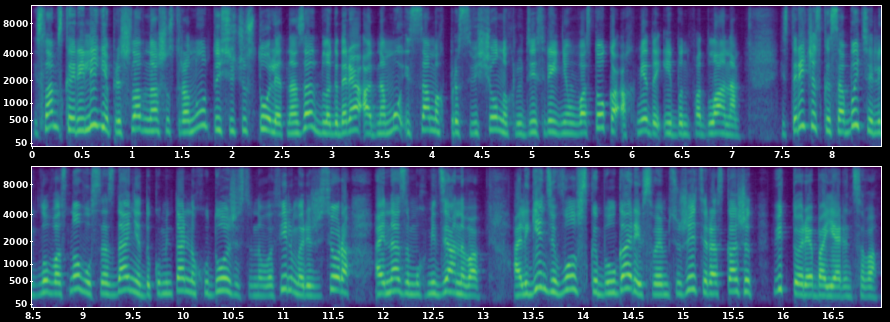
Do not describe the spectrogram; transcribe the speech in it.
Исламская религия пришла в нашу страну 1100 лет назад благодаря одному из самых просвещенных людей Среднего Востока Ахмеда ибн Фадлана. Историческое событие легло в основу создания документально-художественного фильма режиссера Айназа Мухмедянова. О легенде Волжской Булгарии в своем сюжете расскажет Виктория Бояринцева.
